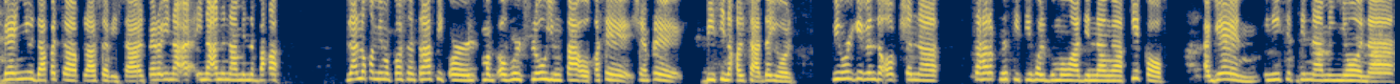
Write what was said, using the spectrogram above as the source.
venue dapat sa Plaza Rizal pero ina inaano namin na baka lalo kami mag-cause ng traffic or mag-overflow yung tao kasi syempre busy na kalsada yon. We were given the option na sa harap ng City Hall gumawa din ng uh, kickoff. Again, inisip din namin yon na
